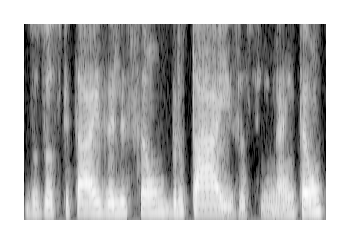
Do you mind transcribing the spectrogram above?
dos hospitais, eles são brutais, assim, né? Então,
